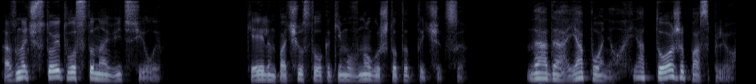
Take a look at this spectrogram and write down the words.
а значит, стоит восстановить силы». Кейлин почувствовал, как ему в ногу что-то тычется. «Да-да, я понял. Я тоже посплю».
